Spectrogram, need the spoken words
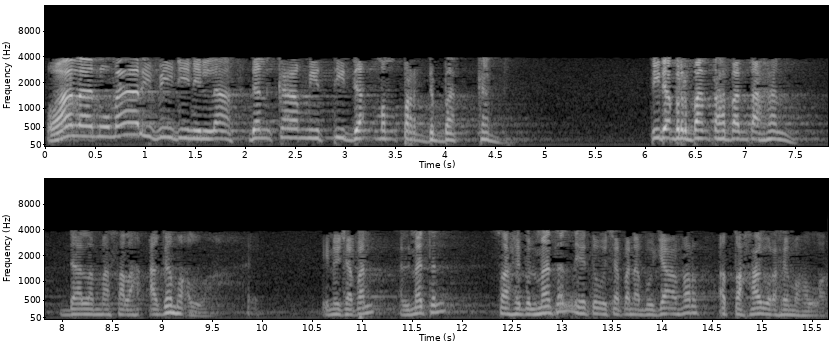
Wala numari fi dinillah. Dan kami tidak memperdebatkan. Tidak berbantah-bantahan dalam masalah agama Allah. Ini ucapan al-matan, sahibul matan, yaitu ucapan Abu Ja'far At-Tahawi rahimahullah.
